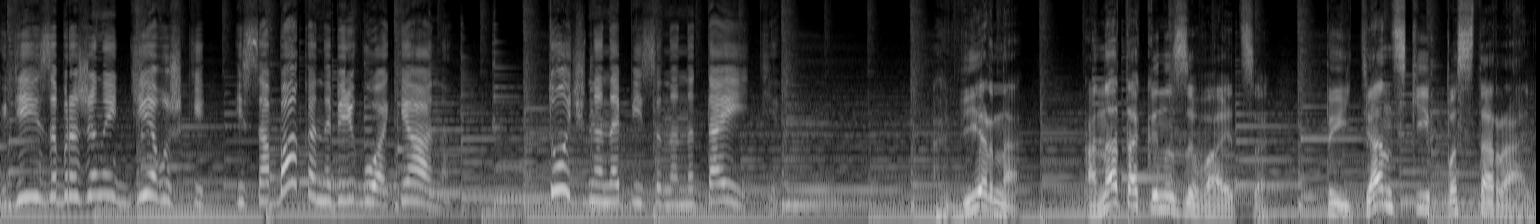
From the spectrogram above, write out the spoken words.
где изображены девушки и собака на берегу океана, точно написано на Таити. Верно, она так и называется – Таитянский пастораль.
